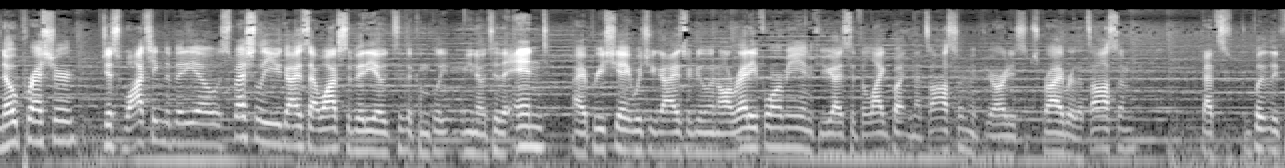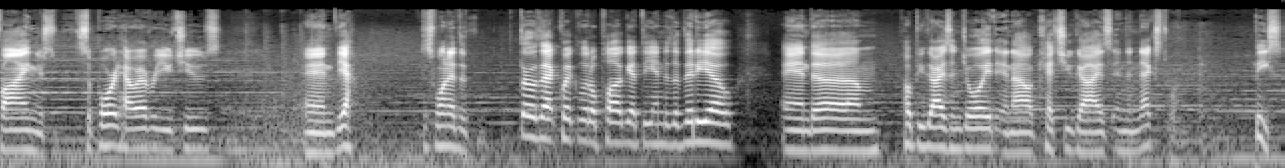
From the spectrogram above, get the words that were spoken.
no pressure, just watching the video, especially you guys that watch the video to the complete, you know, to the end. I appreciate what you guys are doing already for me. And if you guys hit the like button, that's awesome. If you're already a subscriber, that's awesome. That's completely fine. Your support however you choose. And yeah, just wanted to throw that quick little plug at the end of the video. And um, hope you guys enjoyed, and I'll catch you guys in the next one. Peace.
